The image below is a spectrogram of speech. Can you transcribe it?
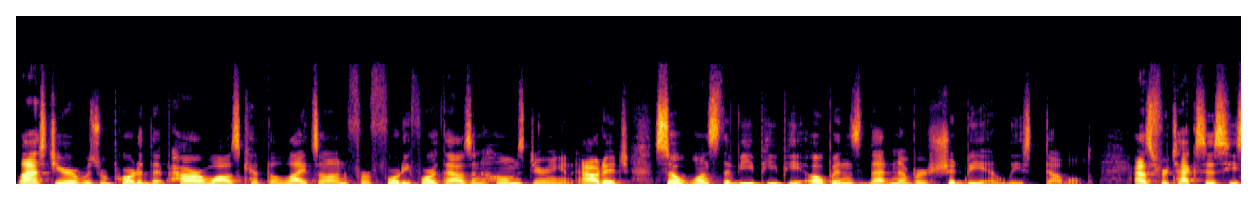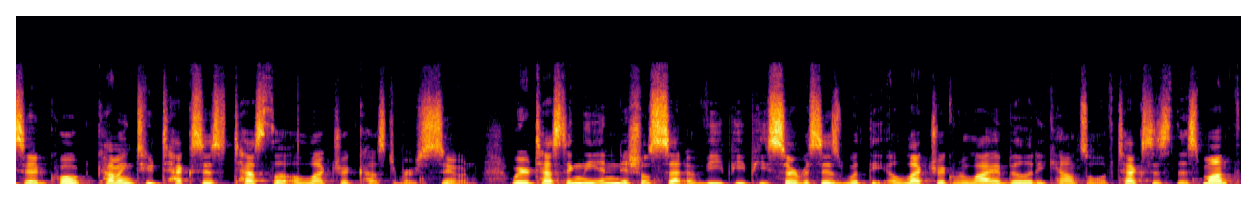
Last year, it was reported that Powerwalls kept the lights on for 44,000 homes during an outage, so once the VPP opens, that number should be at least doubled. As for Texas, he said, quote, coming to Texas Tesla Electric customers soon. We are testing the initial set of VPP services with the Electric Reliability Council of Texas this month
